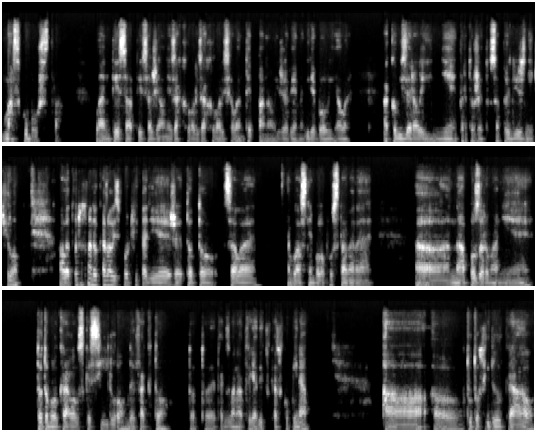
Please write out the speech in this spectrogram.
masku božstva. Len tie sa, tie sa žiaľ nezachovali, zachovali sa len tie panely, že vieme, kde boli, ale ako vyzerali, nie, pretože to sa príliš zničilo. Ale to, čo sme dokázali spočítať, je, že toto celé vlastne bolo postavené na pozorovanie. Toto bolo kráľovské sídlo de facto, toto je tzv. triadická skupina. A tuto sídlil král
